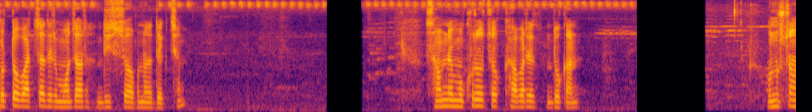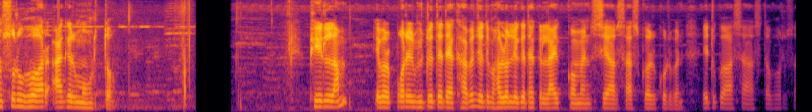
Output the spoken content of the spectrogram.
ছোট্ট বাচ্চাদের মজার দৃশ্য আপনারা দেখছেন। সামনে মুখরোচক খাবারের দোকান। অনুষ্ঠান শুরু হওয়ার আগের মুহূর্ত। ফিরলাম, এবার পরের ভিডিওতে দেখা হবে। যদি ভালো লেগে থাকে লাইক কমেন্ট শেয়ার সাবস্ক্রাইব করবেন। এটুকু আশা, আস্থা, ভরসা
